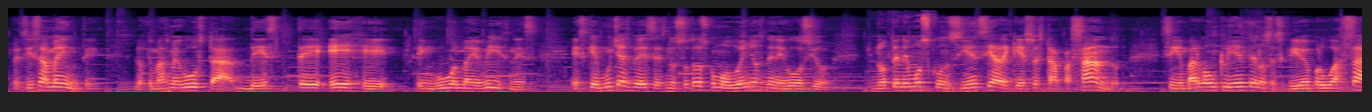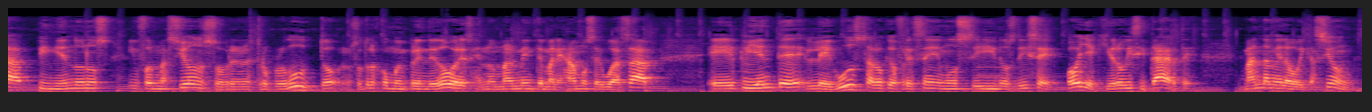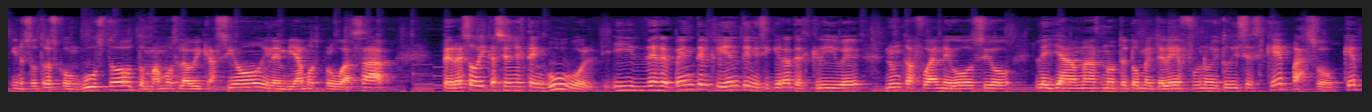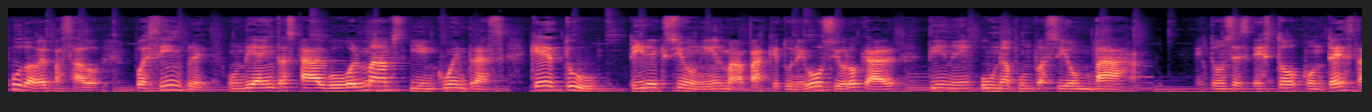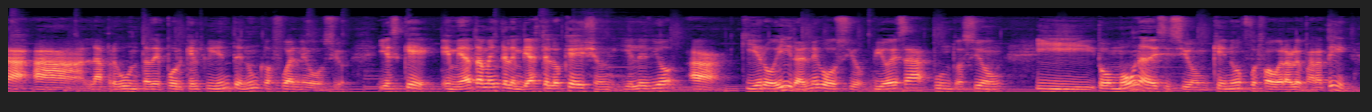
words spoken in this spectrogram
Precisamente lo que más me gusta de este eje en Google My Business es que muchas veces nosotros como dueños de negocio no tenemos conciencia de que eso está pasando. Sin embargo, un cliente nos escribe por WhatsApp pidiéndonos información sobre nuestro producto. Nosotros como emprendedores normalmente manejamos el WhatsApp. El cliente le gusta lo que ofrecemos y nos dice, oye, quiero visitarte mándame la ubicación. Y nosotros con gusto tomamos la ubicación y la enviamos por WhatsApp. Pero esa ubicación está en Google y de repente el cliente ni siquiera te escribe, nunca fue al negocio, le llamas, no te toma el teléfono y tú dices, ¿qué pasó? ¿Qué pudo haber pasado? Pues simple, un día entras al Google Maps y encuentras que tu dirección en el mapa, que tu negocio local tiene una puntuación baja. Entonces esto contesta a la pregunta de por qué el cliente nunca fue al negocio. Y es que inmediatamente le enviaste location y él le dio a quiero ir al negocio, vio esa puntuación y tomó una decisión que no fue favorable para ti.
